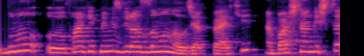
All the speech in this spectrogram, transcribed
Bunu e, fark etmemiz biraz zaman alacak belki. Yani başlangıçta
